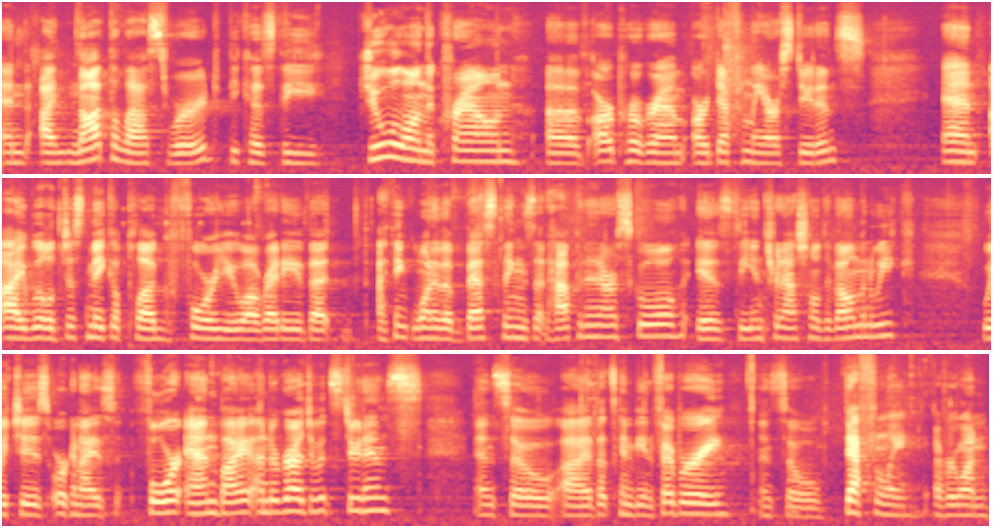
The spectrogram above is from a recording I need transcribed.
and I'm not the last word because the jewel on the crown of our program are definitely our students. And I will just make a plug for you already that I think one of the best things that happen in our school is the International Development Week, which is organized for and by undergraduate students. And so uh, that's going to be in February. And so definitely everyone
